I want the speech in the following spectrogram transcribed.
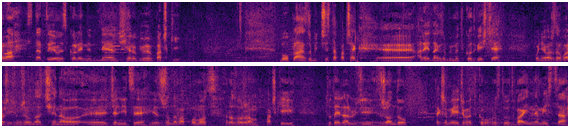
Siema, startujemy z kolejnym dniem. Dzisiaj robimy paczki. Było plan zrobić 300 paczek, e, ale jednak zrobimy tylko 200, ponieważ zauważyliśmy, że u nas dzisiaj na e, dzielnicy jest rządowa pomoc. Rozwożą paczki tutaj dla ludzi z rządu, także my jedziemy tylko po prostu w dwa inne miejsca.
